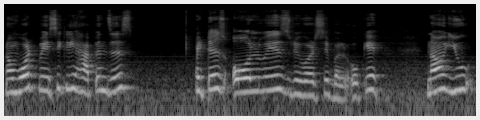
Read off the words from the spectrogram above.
Now what basically happens is it is always reversible okay now you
